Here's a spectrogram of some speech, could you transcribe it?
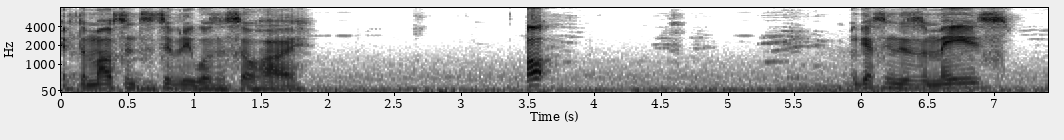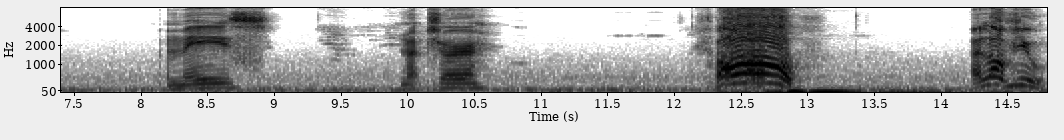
If the mouse sensitivity wasn't so high. Oh! I'm guessing this is a maze. A maze. I'm not sure. Oh! I love you!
